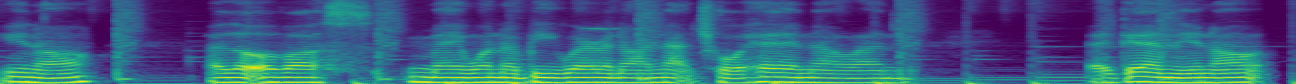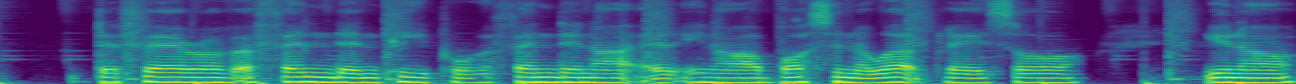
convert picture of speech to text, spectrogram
you know. A lot of us may want to be wearing our natural hair now, and again, you know, the fear of offending people, offending our, you know, our boss in the workplace, or, you know,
